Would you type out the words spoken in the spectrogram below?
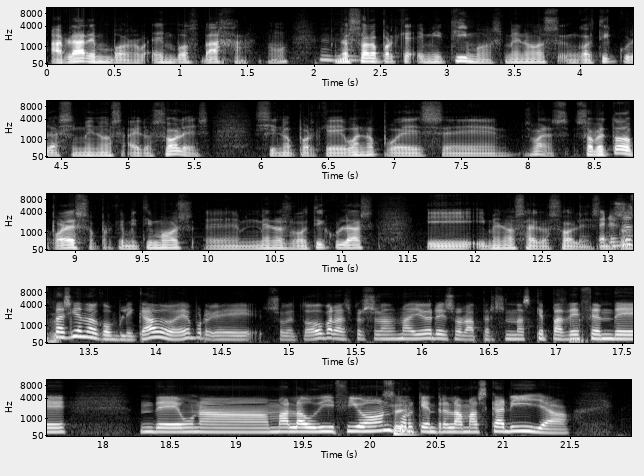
Hablar en, en voz baja, ¿no? No solo porque emitimos menos gotículas y menos aerosoles, sino porque, bueno, pues, eh, bueno, sobre todo por eso, porque emitimos eh, menos gotículas y, menos aerosoles. Pero eso está siendo complicado, ¿eh? Porque, sobre todo para las personas mayores o las personas que padecen de de una mala audición, porque entre la mascarilla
